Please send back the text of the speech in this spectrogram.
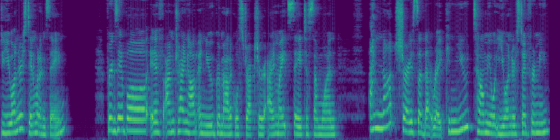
Do you understand what I'm saying? For example, if I'm trying out a new grammatical structure, I might say to someone, I'm not sure I said that right. Can you tell me what you understood from me?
